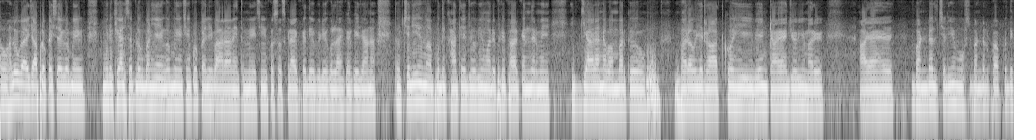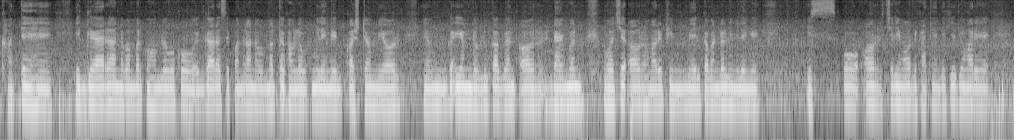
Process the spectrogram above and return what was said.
तो hello guys आप लोग कैसे अगर मैं, मेरे ख्याल से आप लोग बढ़िया है। अगर मेरे चैनल पर पहली बार आ रहे हैं तो मेरे चैनल को सब्सक्राइब कर दिए वीडियो को लाइक करके जाना। तो चलिए हम आपको दिखाते हैं, जो भी हमारे फ्री फायर के अंदर में 11 नवंबर को बारह बजे रात को ही इवेंट आया है, जो भी हमारे आया है। बंडल चलिए हम उस बंडल को आपको दिखाते हैं। ग्यारह नवंबर को हम लोगों को, ग्यारह से पंद्रह नवंबर तक हम लोग मिलेंगे कस्टम और एम डब्ल्यू का गन और डायमंड वॉचर और हमारे फीमेल का बंडल भी मिलेंगे। इसको और चलिए हम और दिखाते हैं। देखिए जो हमारे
